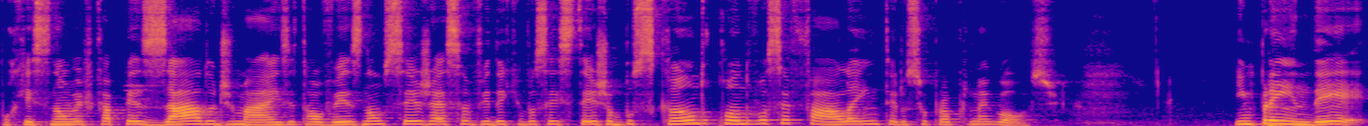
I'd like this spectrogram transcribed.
porque senão vai ficar pesado demais e talvez não seja essa vida que você esteja buscando quando você fala em ter o seu próprio negócio. Empreender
